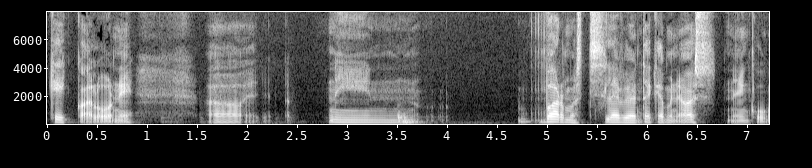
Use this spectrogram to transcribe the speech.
keikkailuun, niin, ää, niin varmasti se levyjen tekeminen olisi niin kuin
